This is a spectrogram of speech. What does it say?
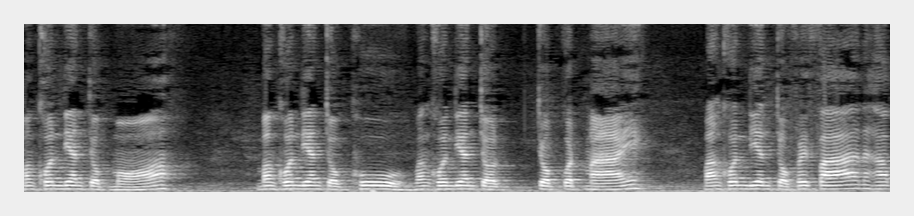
บางคนเรียนจบหมอ บางคนเรียนจบครูบางคนเรียนจบจบกฎหมาย บางคนเรียนจบไฟฟ้านะครับ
